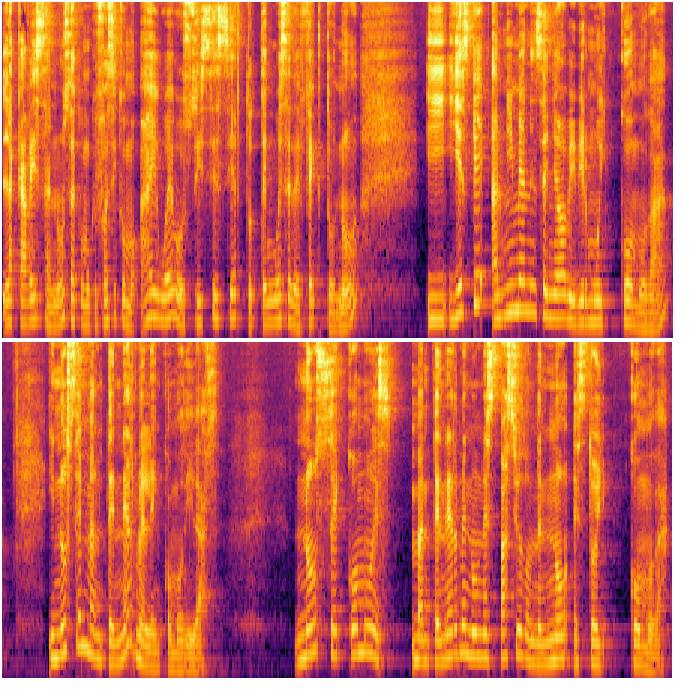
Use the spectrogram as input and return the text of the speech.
la cabeza, ¿no? O sea, como que fue así como, ay huevos, sí, sí es cierto, tengo ese defecto, ¿no? Y, y es que a mí me han enseñado a vivir muy cómoda, y no sé mantenerme en la incomodidad. No sé cómo es mantenerme en un espacio donde no estoy cómoda.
